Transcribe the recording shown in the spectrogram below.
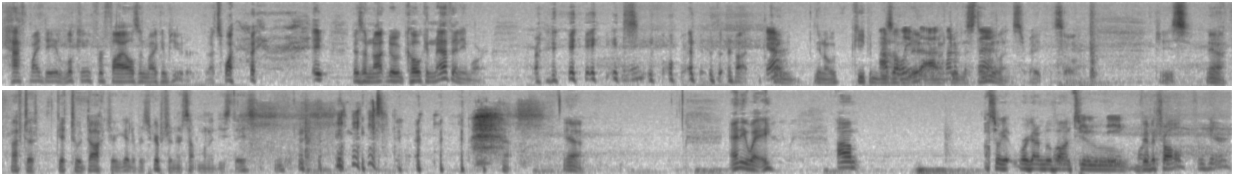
half my day looking for files in my computer. That's why, because I'm not doing coke and meth anymore. Right? They're not, Yeah. of, you know, keeping me I zoned believe in. that, I'm not doing the stimulants, right? So, geez, yeah, I have to get to a doctor and get a prescription or something one of these days. yeah. Anyway, um, so we're going to move on to Vivitrol from here.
